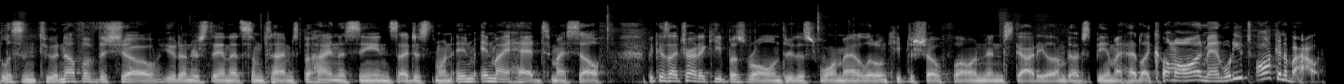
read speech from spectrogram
listen to enough of the show, you'd understand that sometimes behind the scenes, I just want in in my head to myself because I try to keep us rolling through this format a little and keep the show flowing. And Scotty, I'm I'll just be in my head like, "Come on, man, what are you talking about?"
